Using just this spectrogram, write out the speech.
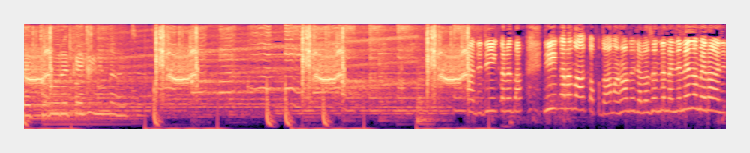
से दूर कहीं ना आज हाँ जी करता जी करता कपता ना हाथ जल संद नजने तो मेरा आज।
